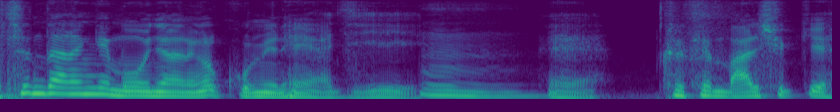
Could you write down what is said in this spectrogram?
쓴다는 게 뭐냐는 걸 고민해야지. 음. 예. 그렇게 말 쉽게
